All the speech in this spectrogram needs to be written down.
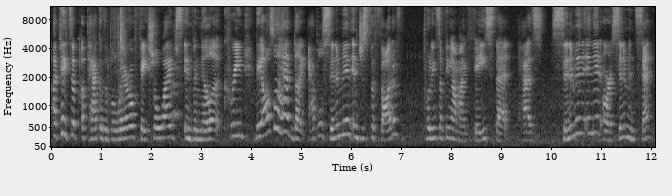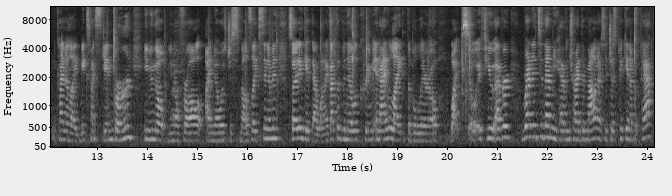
I picked up a pack of the Bolero facial wipes in vanilla cream. They also had like apple cinnamon and just the thought of putting something on my face that has cinnamon in it or a cinnamon scent kind of like makes my skin burn even though you know for all I know it just smells like cinnamon. So I didn't get that one. I got the vanilla cream and I like the Bolero wipes. So if you ever run into them you haven't tried them out I suggest picking up a pack.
